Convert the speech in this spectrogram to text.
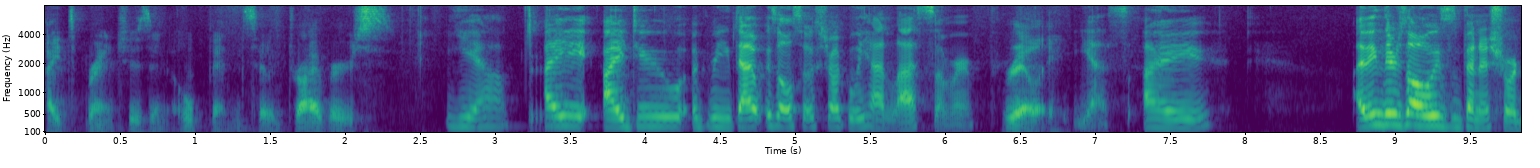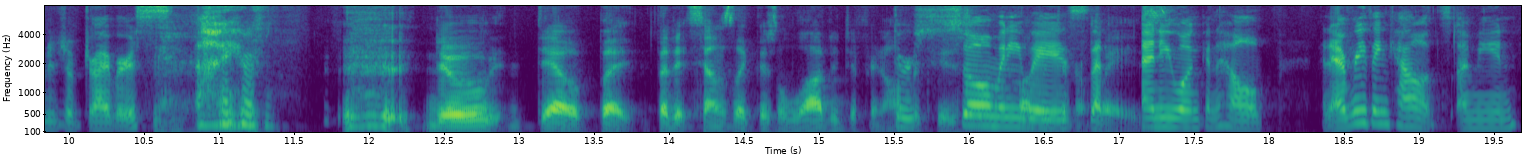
Heights branch isn't open. So drivers. Yeah, I I do agree. That was also a struggle we had last summer. Really? Yes, I I think there's always been a shortage of drivers. no doubt, but but it sounds like there's a lot of different there's opportunities. There's so many ways that ways. anyone can help, and everything counts. I mean,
